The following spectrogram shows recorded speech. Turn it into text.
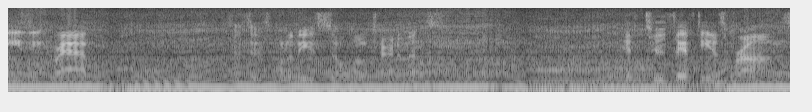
easy grab since it's one of these solo tournaments. If 250 is bronze,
